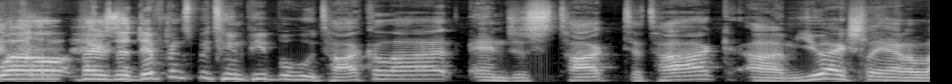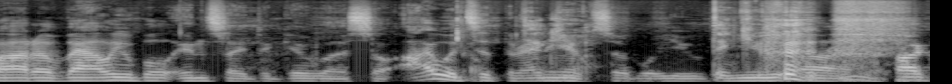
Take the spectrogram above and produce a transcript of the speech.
well, there's a difference between people who talk a lot and just talk to talk. Um, you actually had a lot of valuable insight to give us, so I would sit through Oh, thank any you. episode where you, Thank you you. uh, talk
